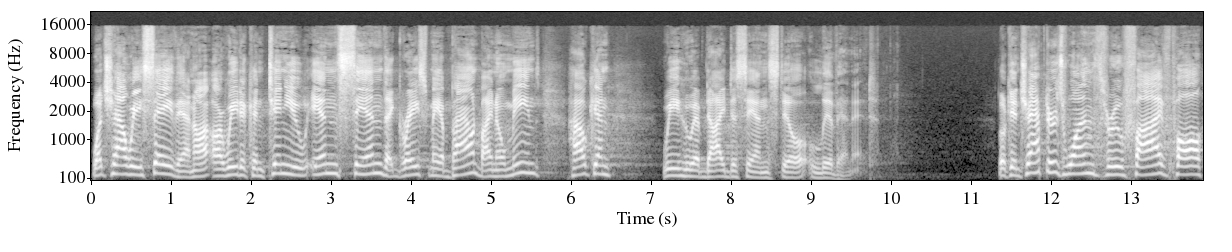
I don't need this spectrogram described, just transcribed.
What shall we say then? Are, are, we to continue in sin that grace may abound? By no means. How can we who have died to sin still live in it? Look, in chapters one through five, Paul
